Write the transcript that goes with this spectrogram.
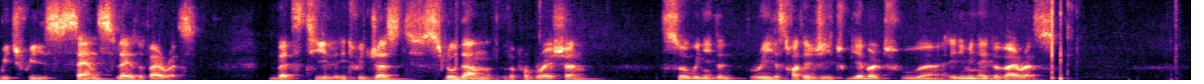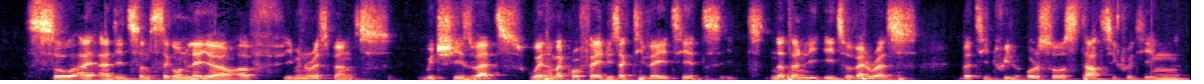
which will sense less the virus. But still, it will just slow down the progression. So we need a real strategy to be able to uh, eliminate the virus. So I added some second layer of immune response, which is that when a macrophage is activated, it not only eats the virus, but it will also start secreting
